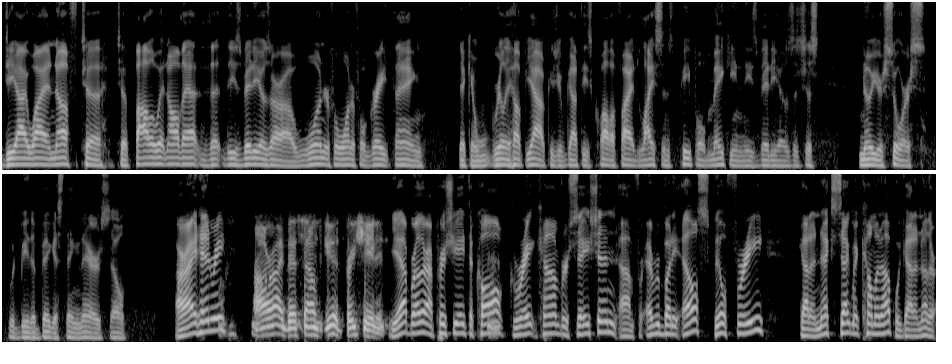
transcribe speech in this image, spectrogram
DIY enough to to follow it and all that, that these videos are a wonderful, wonderful, great thing that can really help you out because you've got these qualified, licensed people making these videos. It's just know your source would be the biggest thing there. So, all right, Henry. All right, that sounds good. Appreciate it. Yeah, brother, I appreciate the call. Great conversation. Um, for everybody else, feel free. Got a next segment coming up. We got another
